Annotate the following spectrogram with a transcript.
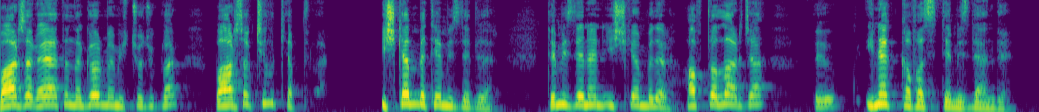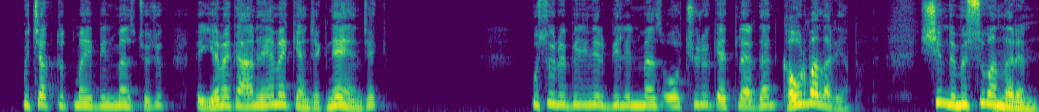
Bağırsak hayatında görmemiş çocuklar bağırsakçılık yaptılar. İşkembe temizlediler. Temizlenen işkembeler haftalarca e, inek kafası temizlendi. Bıçak tutmayı bilmez çocuk. E, yemekhanede yemek yenecek. Ne yenecek? Usulü bilinir bilinmez o çürük etlerden kavurmalar yapıldı. Şimdi Müslümanların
